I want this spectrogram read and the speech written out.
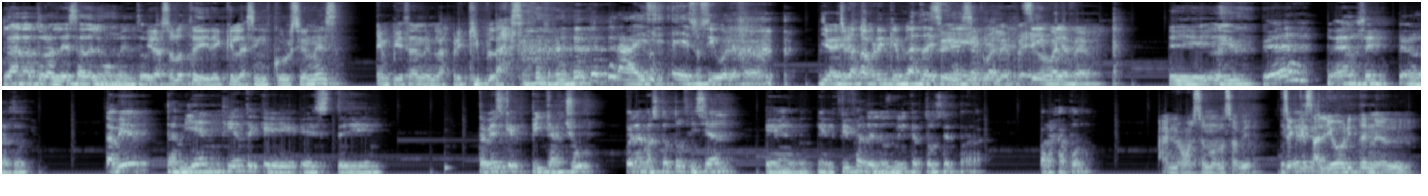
La naturaleza del momento. Mira, solo te diré que las incursiones empiezan en la Friki Plaza. Ay, sí, eso sí huele feo. Yo he ido a la Friki Plaza y Sí, sí, sí huele feo. Sí, huele feo. Y, y- eh, eh, no sé, tienes razón. También, también, fíjate que este. ¿Sabías que Pikachu fue la mascota oficial en el FIFA del 2014 para, para Japón? Ah, no, eso no lo sabía. Sé que salió ahorita en el.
